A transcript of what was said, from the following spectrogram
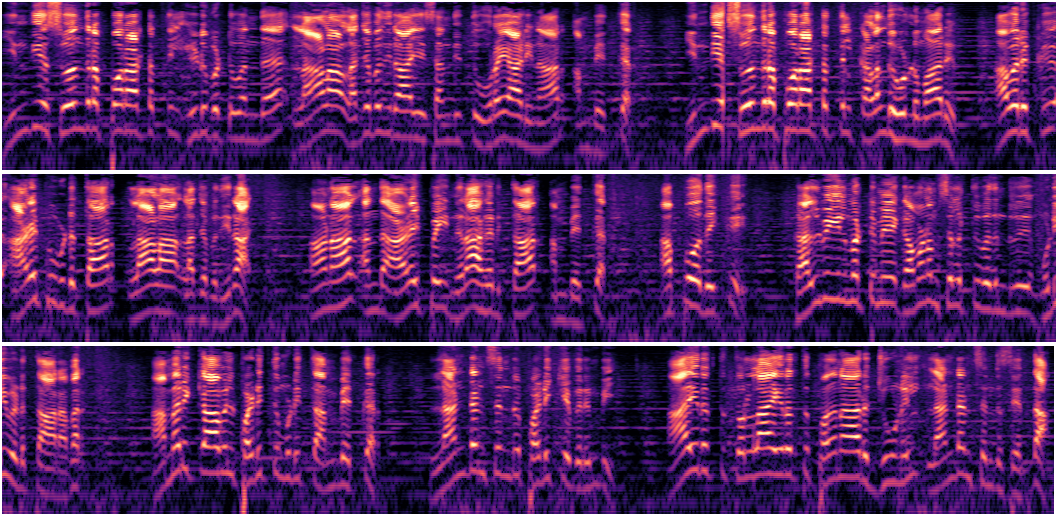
இந்திய சுதந்திர போராட்டத்தில் ஈடுபட்டு வந்த லாலா லஜபதி ராயை சந்தித்து உரையாடினார் அம்பேத்கர். இந்திய சுதந்திர போராட்டத்தில் கலந்து கொள்ளுமாறு அவருக்கு அழைப்பு விடுத்தார் லாலா லஜபதி ராய். ஆனால் அந்த அழைப்பை நிராகரித்தார் அம்பேத்கர். அப்போதைக்கு கல்வியில் மட்டுமே கவனம் செலுத்துவதென்று முடிவெடுத்தார் அவர். அமெரிக்காவில் படித்து முடித்த அம்பேத்கர் லண்டன் சென்று படிக்க விரும்பி ஆயிரத்து தொள்ளாயிரத்து பதினாறு ஜூனில் லண்டன் சென்று சேர்ந்தார்.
